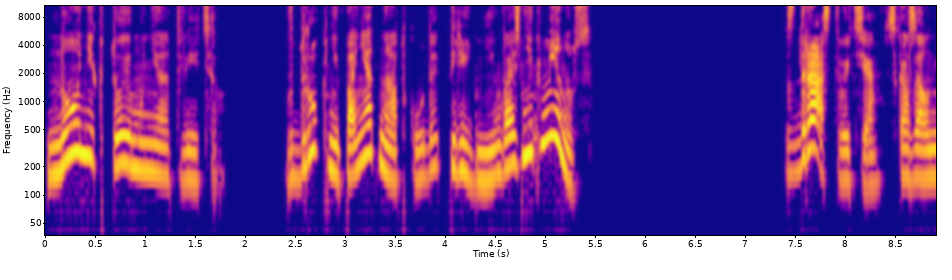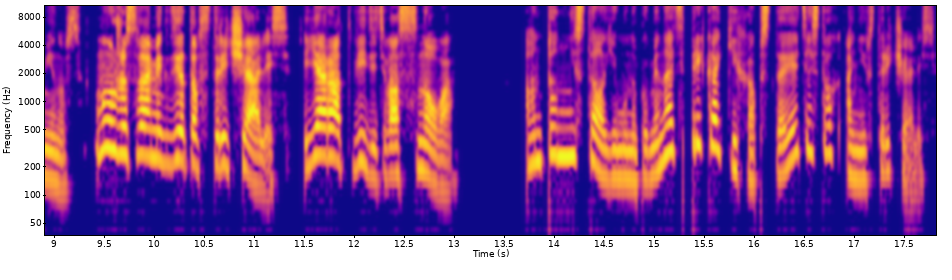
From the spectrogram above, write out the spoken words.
Но никто ему не ответил. Вдруг непонятно откуда перед ним возник минус. «Здравствуйте», — сказал Минус. «Мы уже с вами где-то встречались. Я рад видеть вас снова». Антон не стал ему напоминать, при каких обстоятельствах они встречались.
